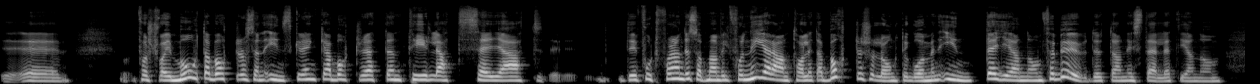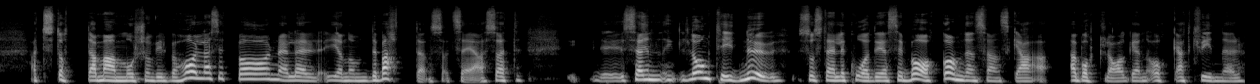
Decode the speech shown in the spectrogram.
eh, först vara emot aborter och sen inskränka aborträtten till att säga att det är fortfarande så att man vill få ner antalet aborter så långt det går men inte genom förbud utan istället genom att stötta mammor som vill behålla sitt barn eller genom debatten så att säga. Så att eh, sen lång tid nu så ställer KD sig bakom den svenska abortlagen och att kvinnor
